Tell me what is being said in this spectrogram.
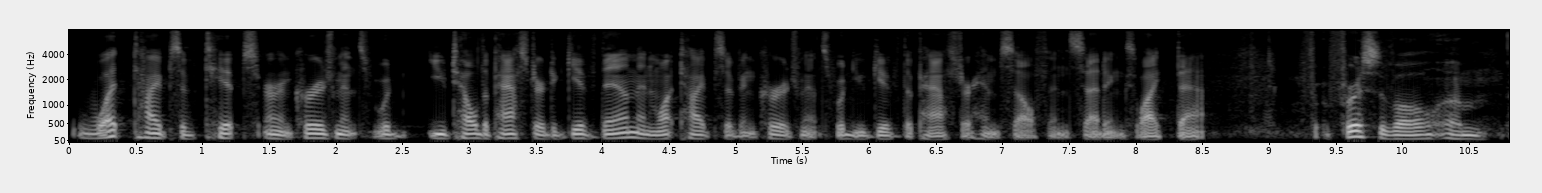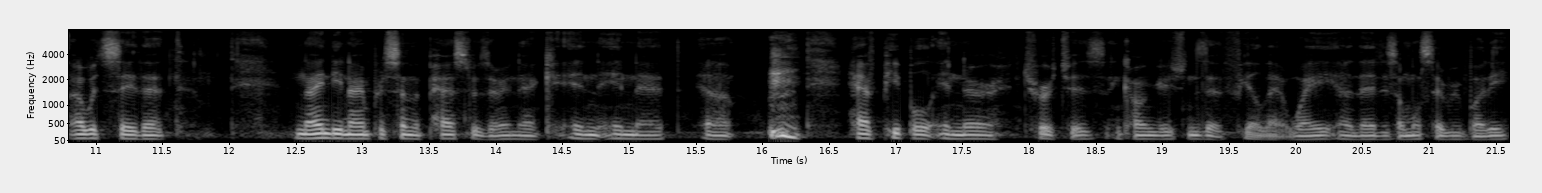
What types of tips or encouragements would you tell the pastor to give them, and what types of encouragements would you give the pastor himself in settings like that? First of all, um, I would say that 99% of the pastors are in that in in that uh, have people in their churches and congregations that feel that way. Uh, that is almost everybody,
